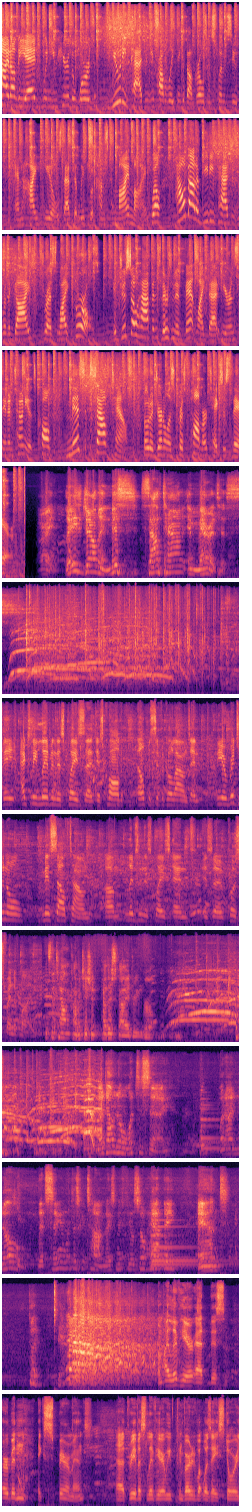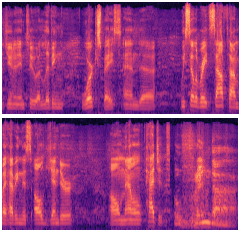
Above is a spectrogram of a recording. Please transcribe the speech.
night on the edge, when you hear the words beauty pageant, you probably think about girls in swimsuit and high heels. That's at least what comes to my mind. Well, how about a beauty pageant where the guys dress like girls? It just so happens there's an event like that here in San Antonio. It's called Miss Southtown. Photojournalist Chris Palmer takes us there. All right, ladies and gentlemen, Miss Southtown Emeritus. They actually live in this place that is called El Pacifico Lounge, and the original Miss Southtown um, lives in this place and is a close friend of mine. It's the talent competition, Heather Sky Dream Girl. I don't know what to say, but I know that singing with this guitar makes me feel so happy and good. Um, I live here at this urban experiment. Uh, three of us live here. We've converted what was a storage unit into a living workspace, and uh, we celebrate Southtown by having this all gender, all mammal pageant. Ofrenda.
